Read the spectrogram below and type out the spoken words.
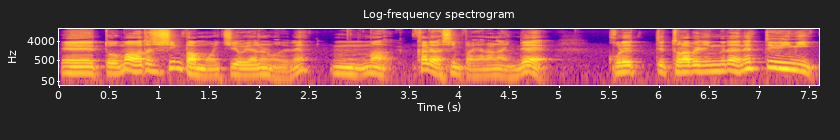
えっとまあ私審判も一応やるのでね、うん、まあ彼は審判やらないんでこれってトラベリングだよねっていう意味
